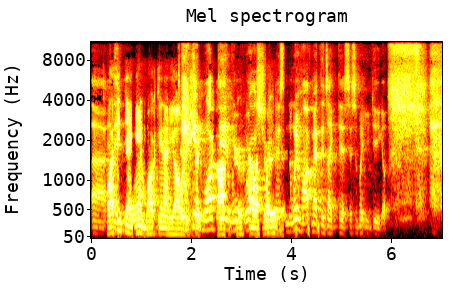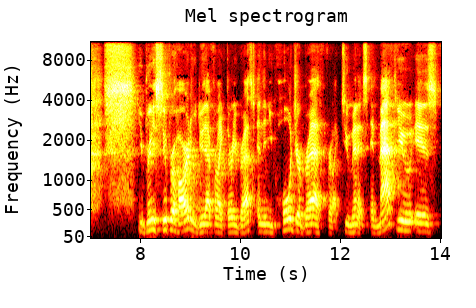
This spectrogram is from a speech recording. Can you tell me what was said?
Uh, well, I and think then Diane walked in on you all. with Diane walked in. We're, we're all like, what is shirtless. it? And the Wim Hof method's like this. This is what you do. You go. You breathe super hard, and you do that for like 30 breaths, and then you hold your breath for like two minutes. And Matthew is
